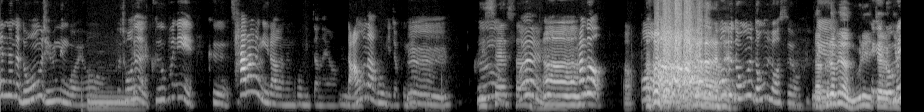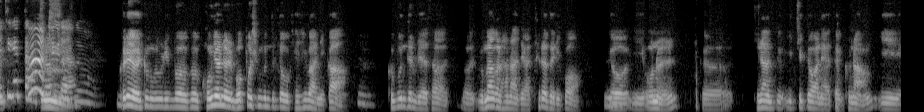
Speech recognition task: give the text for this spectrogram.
했는데 너무 재밌는 거예요. 음. 그 저는 그분이 그 사랑이라는 곡 있잖아요. 음. 나훈아 곡이죠 그게. 음. 그이 세상. 네. 아, 한국 어. 어, 어, 어, 그 너무 너무 좋았어요. 자 네. 그러면 우리 되게 저기- 로맨틱했다고 네, 음. 들었어요. 좋았어요. 그래요. 그럼 우리 뭐 그 공연을 못 보신 분들도 계시고 하니까 음. 그분들을 위해서 어, 음악을 하나 제가 틀어드리고 음, 요이 오늘 그 지난 주 일주일 동안의 어떤 근황 이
